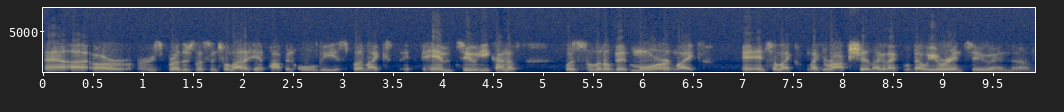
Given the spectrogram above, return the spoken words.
Uh, uh, or, or his brothers listened to a lot of hip hop and oldies, but like him too, he kind of was a little bit more like into like like rock shit like like that we were into, and um,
